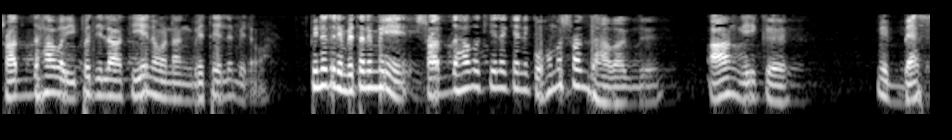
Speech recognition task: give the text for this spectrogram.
ශ්‍රද්ධාව ඉපදිලා තියෙනවා නම් වෙත එළඹෙනවා. පින්නතනේ මෙතන මේ ශ්‍රද්ධාව කියලා කියන්නේ කොහොම ශ්‍රද්ධාවක්ද? ආන් ඒක මේ බැස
